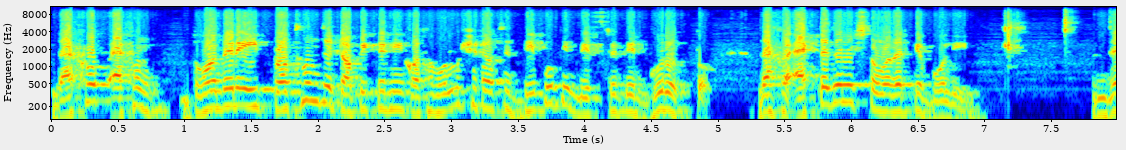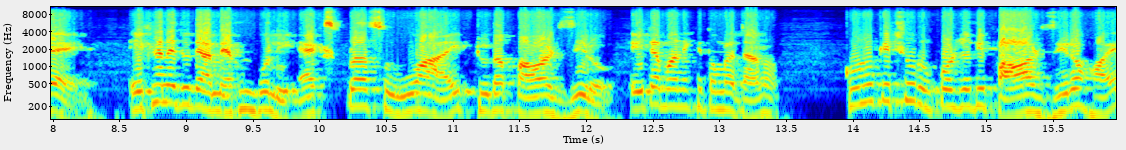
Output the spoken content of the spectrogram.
দেখো, এখন তোমাদের এই প্রথম যে টপিকটা নিয়ে কথা বলব, সেটা হচ্ছে দ্বিপদী বিস্তৃতির গুরুত্ব। দেখো, একটা জিনিস তোমাদেরকে বলি, যে এখানে যদি আমি এখন বলি X plus Y to the power zero এইটা মানে কি তোমরা জানো? কোনো কিছুর উপর যদি পাওয়ার জিরো হয়,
